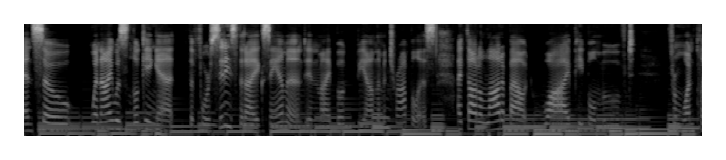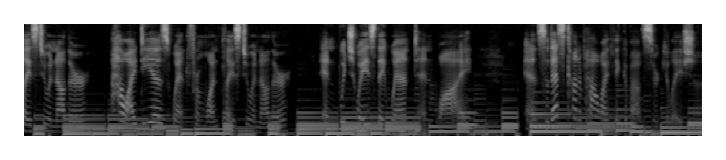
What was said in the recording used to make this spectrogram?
And so when I was looking at the four cities that I examined in my book, Beyond the Metropolis, I thought a lot about why people moved from one place to another, how ideas went from one place to another, and which ways they went and why. And so that's kind of how I think about circulation.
